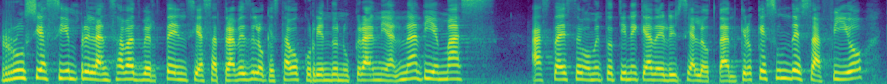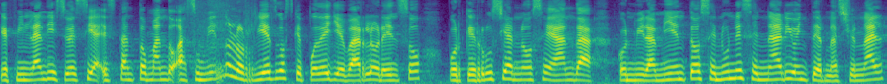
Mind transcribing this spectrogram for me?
Rusia siempre lanzaba advertencias a través de lo que estaba ocurriendo en Ucrania. Nadie más hasta este momento tiene que adherirse a la OTAN. Creo que es un desafío que Finlandia y Suecia están tomando, asumiendo los riesgos que puede llevar Lorenzo, porque Rusia no se anda con miramientos en un escenario internacional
